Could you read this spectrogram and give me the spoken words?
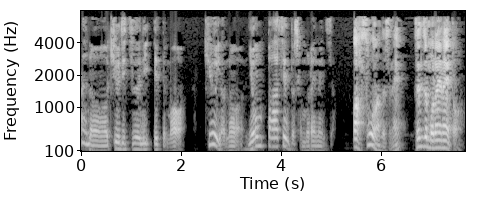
あのー休日に出ても、給与の4%しかもらえないんですよ。あ、そうなんですね。全然もらえないと。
